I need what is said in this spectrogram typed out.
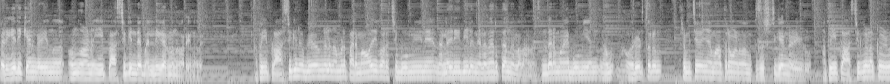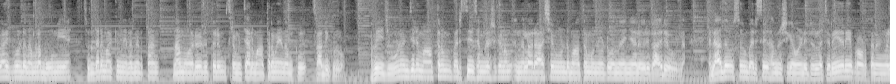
പരിഹരിക്കാൻ കഴിയുന്ന ഒന്നാണ് ഈ പ്ലാസ്റ്റിക്കിന്റെ മലിനീകരണം എന്ന് പറയുന്നത്. അപ്പോൾ ഈ പ്ലാസ്റ്റിക്കിന്റെ ഉപയോഗങ്ങൾ നമ്മൾ പരമാവധി കുറച്ച് ഭൂമിയെ നല്ല രീതിയിൽ നിലനിർത്തുക എന്നുള്ളതാണ്. സുന്ദരമായ ഭൂമിയെ ഓരോരുത്തരും ശ്രമിച്ചു കഴിഞ്ഞാൽ മാത്രമാണ് നമുക്ക് സൃഷ്ടിക്കാൻ കഴിയുള്ളൂ. അപ്പോൾ ഈ പ്ലാസ്റ്റിക്കുകളൊക്കെ ഒഴിവാക്കിക്കൊണ്ട് നമ്മളെ ഭൂമിയെ സുന്ദരമാക്കി നിലനിർത്താൻ നാം ഓരോരുത്തരും ശ്രമിച്ചാൽ മാത്രമേ നമുക്ക് സാധിക്കുള്ളൂ. അപ്പോൾ ഈ ജൂൺ അഞ്ചിന് മാത്രം പരിസ്ഥിതി സംരക്ഷിക്കണം എന്നുള്ള ഒരു ആശയം കൊണ്ട് മാത്രം മുന്നോട്ട് വന്നു കഴിഞ്ഞാൽ ഒരു കാര്യവുമില്ല. എല്ലാ ദിവസവും പരിസ്ഥിതി സംരക്ഷിക്കാൻ വേണ്ടിയിട്ടുള്ള ചെറിയ ചെറിയ പ്രവർത്തനങ്ങൾ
